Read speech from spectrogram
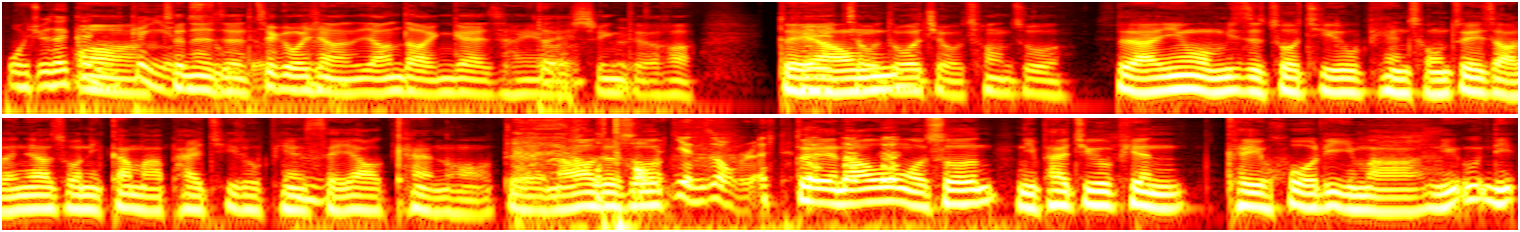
我觉得更、哦更严肃真的是这个，我嗯想杨导应该也是很有心得哈。对啊，我们走多久创作？是啊，因为我们一直做纪录片，从最早人家说你干嘛拍纪录片，嗯谁要看哦？对，然后就好说讨厌这种人。对，然后问我说：“你拍纪录片可以获利吗？”你你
